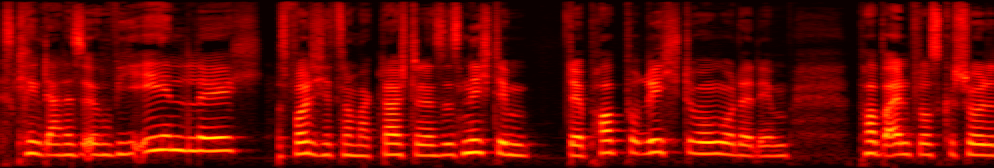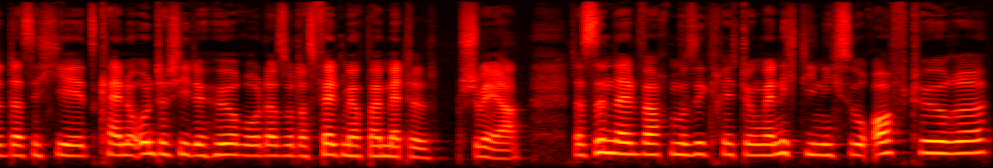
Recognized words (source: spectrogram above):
es klingt alles irgendwie ähnlich. Das wollte ich jetzt nochmal klarstellen. Es ist nicht dem der Pop-Richtung oder dem Pop-Einfluss geschuldet, dass ich hier jetzt keine Unterschiede höre oder so. Das fällt mir auch bei Metal schwer. Das sind einfach Musikrichtungen, wenn ich die nicht so oft höre,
